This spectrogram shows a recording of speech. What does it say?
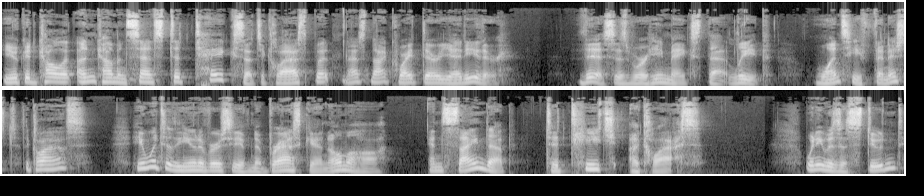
You could call it uncommon sense to take such a class, but that's not quite there yet either. This is where he makes that leap. Once he finished the class, he went to the University of Nebraska in Omaha and signed up to teach a class. When he was a student,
